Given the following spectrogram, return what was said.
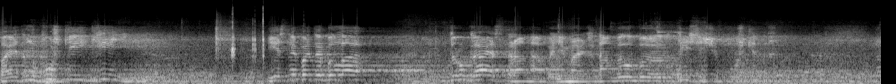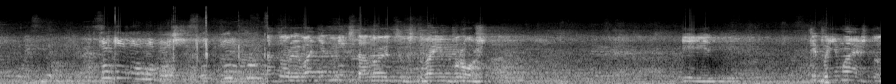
Поэтому Пушкин и гений. Если бы это была другая страна, понимаете, там было бы тысячи Пушкиных, Сергей Леонидович, если которые в один миг становятся в твоим прошлым. И ты понимаешь, что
